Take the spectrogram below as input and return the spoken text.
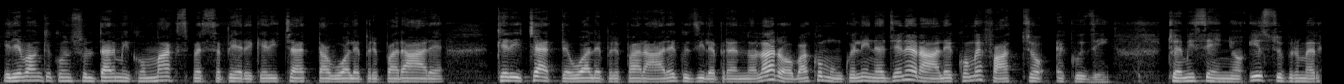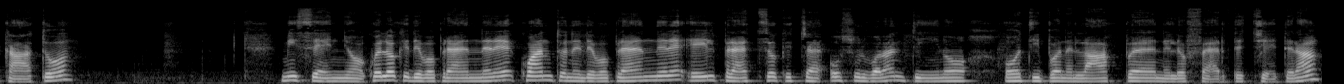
E devo anche consultarmi con Max per sapere che ricetta vuole preparare, che ricette vuole preparare, così le prendo la roba. Comunque, in linea generale, come faccio è così. Cioè mi segno il supermercato mi segno quello che devo prendere, quanto ne devo prendere e il prezzo che c'è o sul volantino o tipo nell'app, nelle offerte, eccetera.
